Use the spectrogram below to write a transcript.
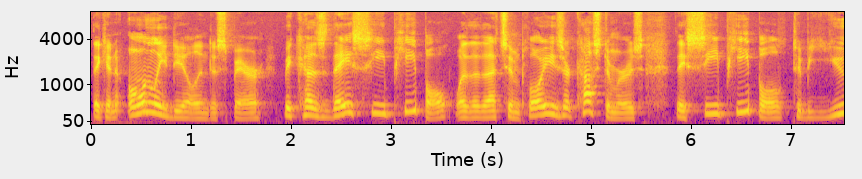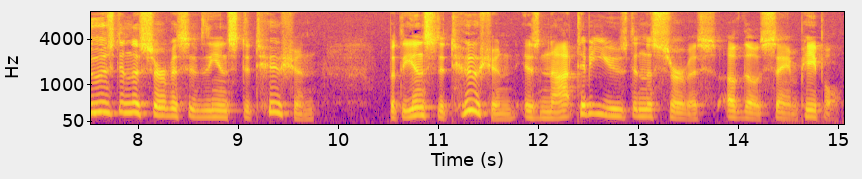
They can only deal in despair because they see people, whether that's employees or customers, they see people to be used in the service of the institution, but the institution is not to be used in the service of those same people.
